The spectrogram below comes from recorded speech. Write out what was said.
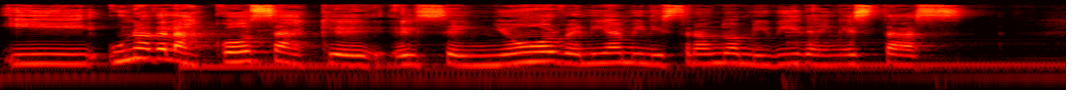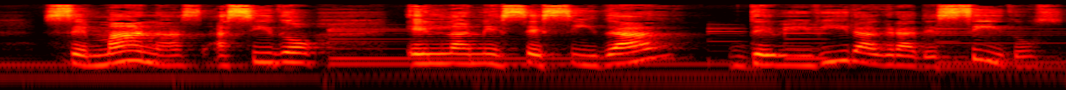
Y una de las cosas que el Señor venía ministrando a mi vida en estas semanas ha sido en la necesidad de vivir agradecidos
